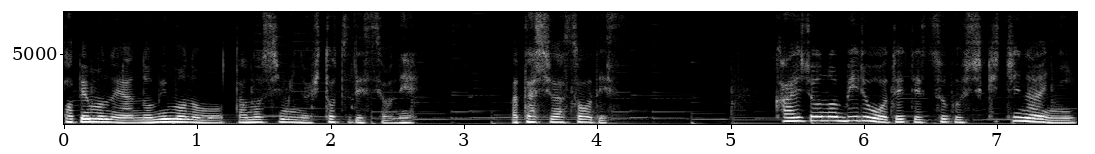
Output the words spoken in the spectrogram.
食べ物や飲み物も楽しみの一つですよね。私はそうです。会場のビルを出てすぐ敷地内に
